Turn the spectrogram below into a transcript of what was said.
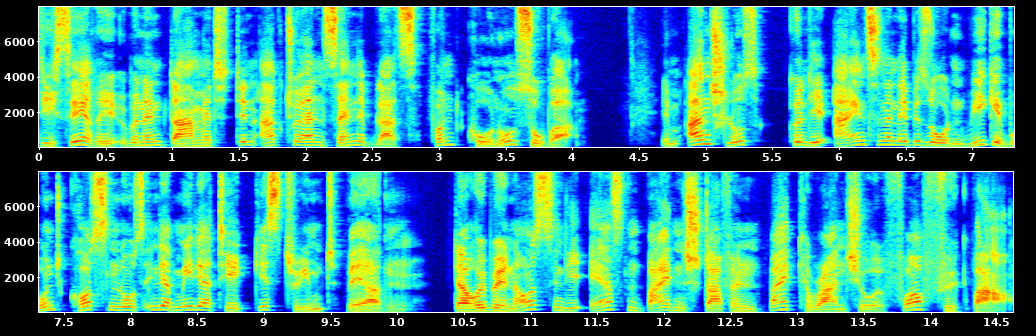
Die Serie übernimmt damit den aktuellen Sendeplatz von Kono Suba. Im Anschluss können die einzelnen Episoden wie gewohnt kostenlos in der Mediathek gestreamt werden. Darüber hinaus sind die ersten beiden Staffeln bei Crunchyroll verfügbar.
